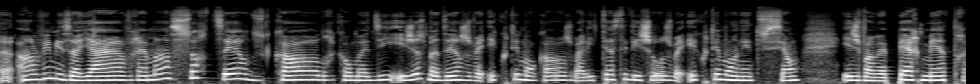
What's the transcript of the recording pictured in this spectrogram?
euh, enlever mes œillères, vraiment sortir du cadre qu'on m'a dit et juste me dire, je vais écouter mon corps, je vais aller tester des choses, je vais écouter mon intuition et je vais me permettre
